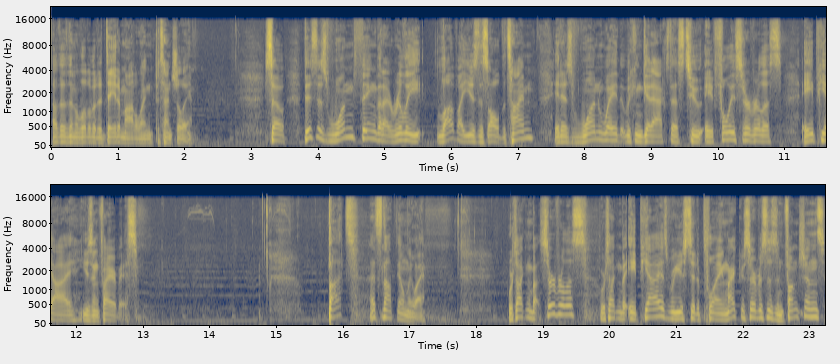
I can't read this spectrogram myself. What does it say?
other than a little bit of data modeling potentially. So this is one thing that I really love. I use this all the time. It is one way that we can get access to a fully serverless API using Firebase. But that's not the only way. We're talking about serverless. We're talking about APIs. We're used to deploying microservices and functions.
